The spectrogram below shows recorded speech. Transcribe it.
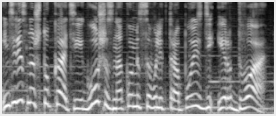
Интересно, что Катя и Гоша знакомятся в электропоезде Р-2.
